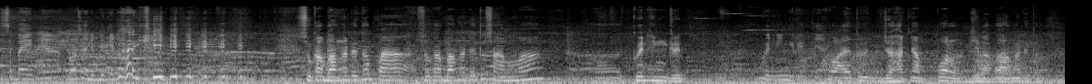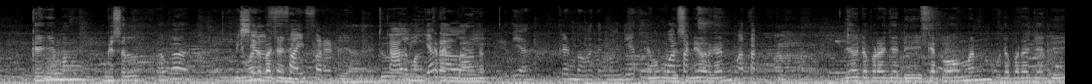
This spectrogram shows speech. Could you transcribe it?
sebaiknya nggak usah dibikin lagi Suka banget itu Pak, suka banget itu sama eh, Queen Ingrid. Queen Ingrid ya Wah itu jahatnya Paul, gila banget itu. Kayaknya emang Michelle apa gimana Michelle bacanya? Pfeiffer Iya, itu Kali, emang ya keren kali. banget. ya keren banget emang dia tuh Emang udah senior kan? watak Dia udah pernah jadi Catwoman, udah pernah jadi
